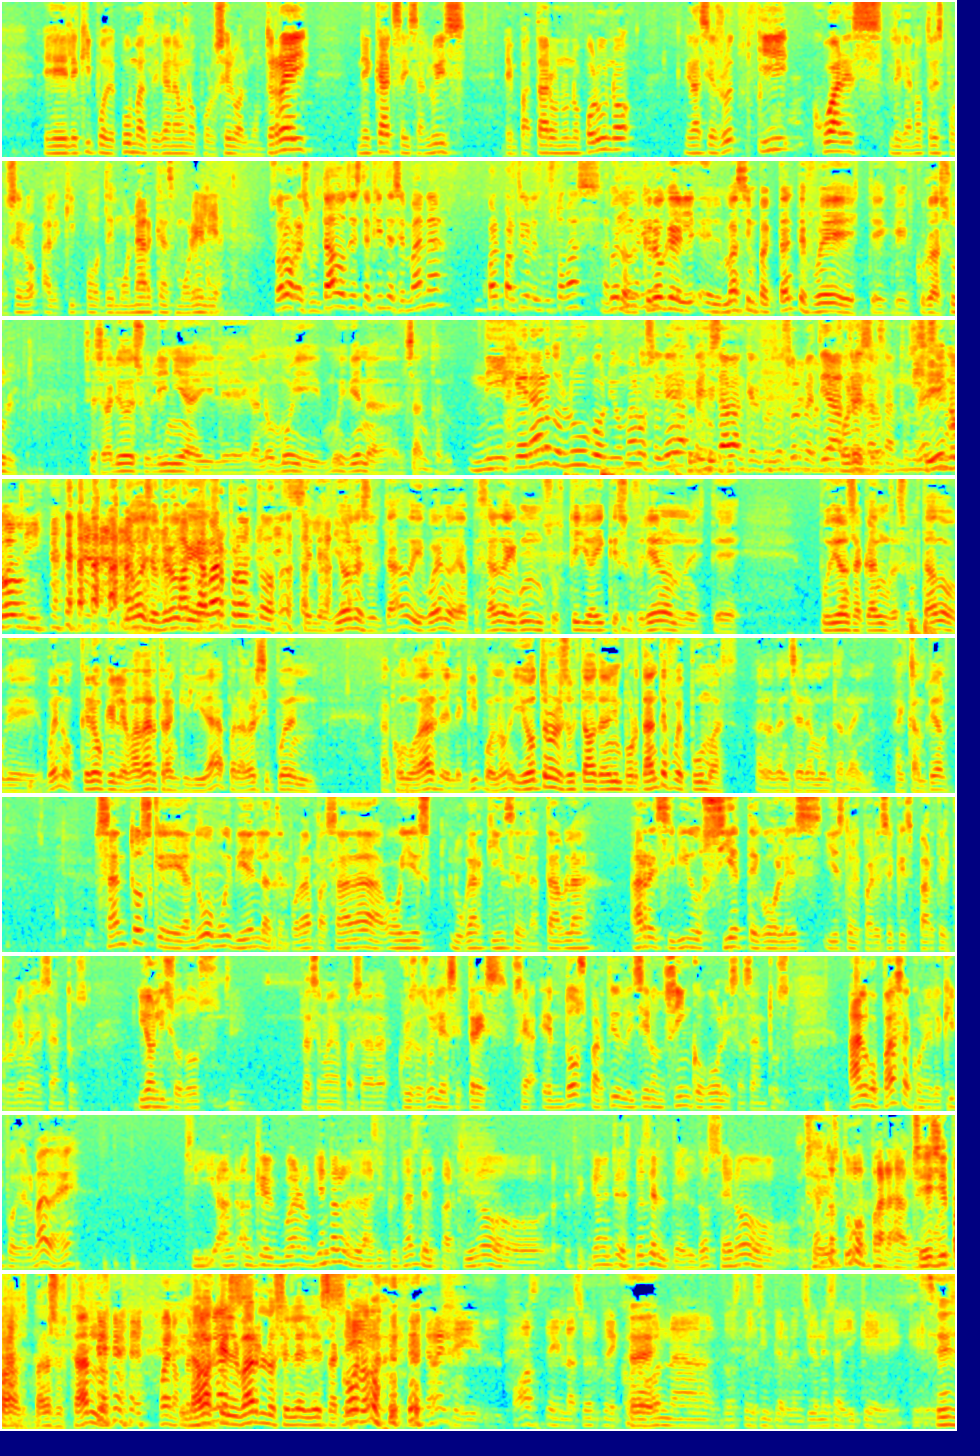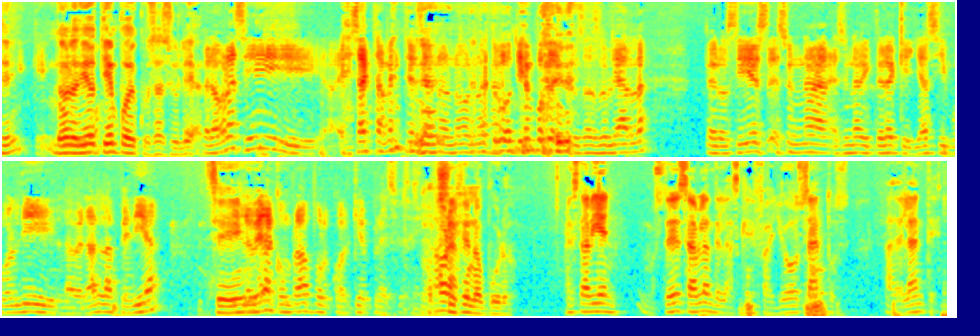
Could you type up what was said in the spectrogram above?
El equipo de Pumas le gana 1 por 0 al Monterrey. Necaxa y San Luis empataron 1 por 1. Gracias, Ruth. Y Juárez le ganó 3 por 0 al equipo de Monarcas Morelia. ¿Son los resultados de este fin de semana? ¿Cuál partido les gustó más? Bueno, creo que el, más impactante fue este que Cruz Azul se salió de su línea y le ganó muy muy bien al Santos. Ni Gerardo Lugo ni Omar Ceguera pensaban que el Cruz Azul metía Por tres al Santos. Sí, no, no, yo creo que acabar pronto. Se les dio el resultado y bueno, a pesar de algún sustillo ahí que sufrieron, este pudieron sacar un resultado que, bueno, creo que les va a dar tranquilidad para ver si pueden acomodarse el equipo, ¿no? Y otro resultado también importante fue Pumas al vencer a Monterrey, ¿no? Al campeón. Santos, que anduvo muy bien la temporada pasada, hoy es lugar 15 de la tabla, ha recibido 7 goles y esto me parece que es parte del problema de Santos. León le hizo 2 la semana pasada, Cruz Azul le hace 3, o sea, en dos partidos le hicieron 5 goles a Santos algo pasa con el equipo de Almada, ¿eh? Sí, aunque, bueno, viendo las circunstancias del partido, efectivamente después del, del 2-0, Santos tuvo para... Sí, sí, para, asustarlo. bueno, pero Nada más que el bar lo se le, sacó, ¿no? Exactamente, y el poste, la suerte de Corona, dos, tres intervenciones ahí que... sí, sí, no le dio tiempo de cruzazulear. Pero aún así, exactamente, o sea, no, no, no tuvo tiempo de cruzazulearla pero sí es, es, una, es una victoria que ya si Boldi la verdad la pedía sí. y lo hubiera comprado por cualquier precio. Oxígeno puro. Está bien, ustedes hablan de las que falló Santos, adelante,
